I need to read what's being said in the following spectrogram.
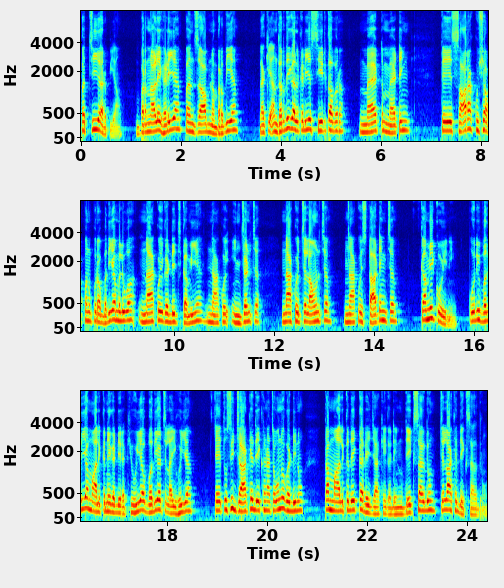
25000 ਰੁਪਿਆ ਬਰਨਾਲੇ ਖੜੀ ਆ, ਪੰਜਾਬ ਨੰਬਰ ਦੀ ਆ। ਬਾਕੀ ਅੰਦਰ ਦੀ ਗੱਲ ਕਰੀਏ, ਸੀਟ ਕਵਰ ਮੈਟ, ਮੈਟਿੰਗ, ਤੇ ਸਾਰਾ ਕੁਝ ਆਪਾਂ ਨੂੰ ਪੂਰਾ ਵਧੀਆ ਮਿਲੂਗਾ। ਨਾ ਕੋਈ ਗੱਡੀ 'ਚ ਕਮੀ ਹੈ ਨਾ ਕੋਈ ਇੰਜਨ 'ਚ, ਨਾ ਕੋਈ ਚਲਾਉਣ 'ਚ, ਨਾ ਕੋਈ ਸਟਾਰਟਿੰਗ 'ਚ, ਕਮੀ ਕੋਈ ਨਹੀਂ। ਪੂਰੀ ਵਧੀਆ ਮਾਲਕ ਨੇ ਗੱਡੀ ਰੱਖੀ ਹੋਈ ਆ, ਵਧੀਆ ਚਲਾਈ ਹੋਈ ਆ। ਤੇ ਤੁਸੀਂ ਜਾ ਕੇ ਦੇਖਣਾ ਚਾਹੁੰਦੇ ਹੋ ਗੱਡੀ ਨੂੰ, ਤਾਂ ਮਾਲਕ ਦੇ ਘਰੇ ਜਾ ਕੇ ਗੱਡੀ ਨੂੰ ਦੇਖ ਸਕਦੇ ਹੋ, ਚਲਾ ਕੇ ਦੇਖ ਸਕਦੇ ਹੋ।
